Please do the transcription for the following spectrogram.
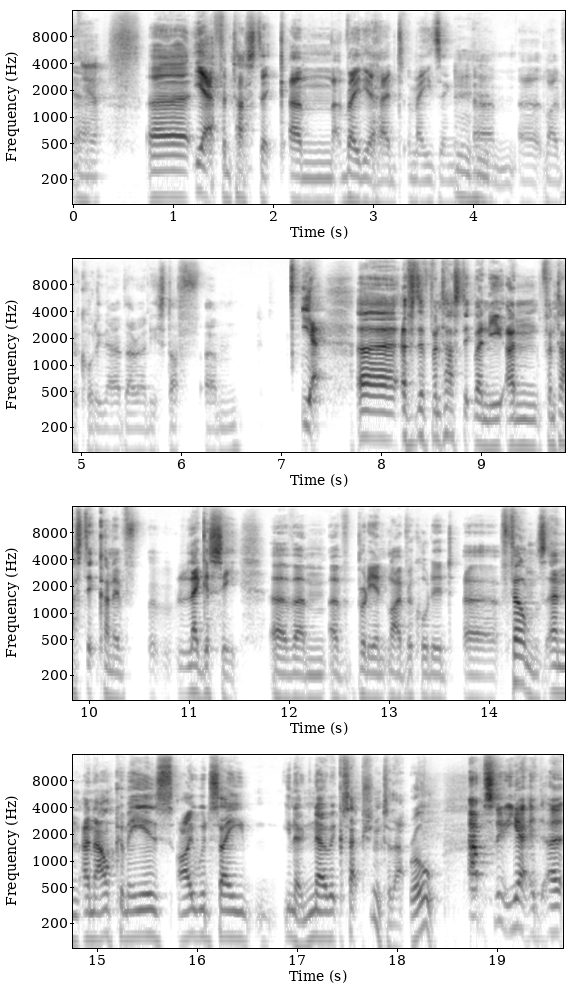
Yeah. Yeah. Uh, yeah, fantastic. Um, Radiohead, amazing. Mhm. Um, uh, live recording there of their early stuff. Um, yeah, uh, it's a fantastic venue and fantastic kind of legacy of um, of brilliant live recorded uh, films. And and Alchemy is, I would say, you know, no exception to that rule. Absolutely, yeah. Uh,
